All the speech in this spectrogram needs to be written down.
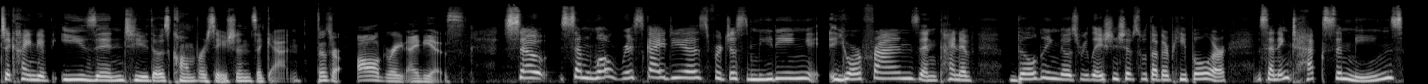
to kind of ease into those conversations again. Those are all great ideas. So, some low risk ideas for just meeting your friends and kind of building those relationships with other people or sending texts and memes.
